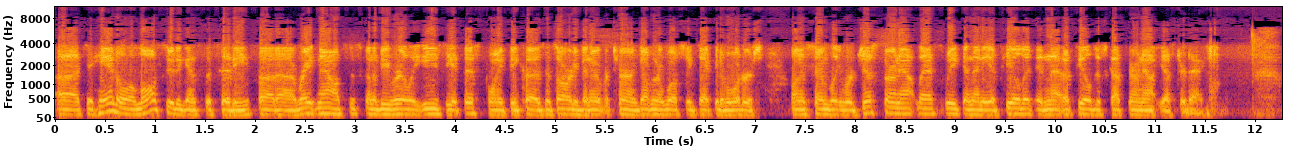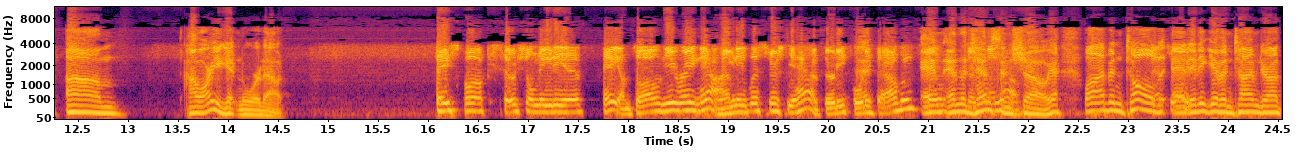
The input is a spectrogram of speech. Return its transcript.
uh, to handle a lawsuit against the city. But uh, right now it's just going to be really easy at this point because it's already been overturned. Governor Wolf's executive orders on assembly were just thrown out last week, and then he appealed it, and that appeal just got thrown out yesterday. Um, how are you getting the word out? Facebook, social media. Hey, I'm telling you right now, how many listeners do you have? 30, 40,000? And and the Jensen show, yeah. Well, I've been told That's at any given time during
